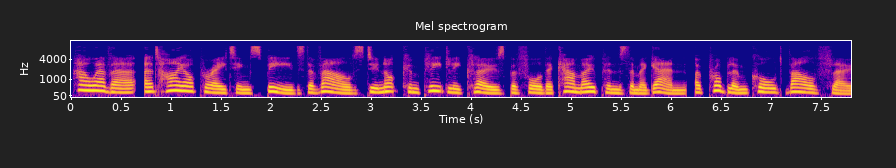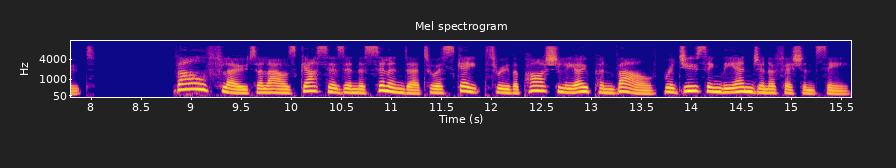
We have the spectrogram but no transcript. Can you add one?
However, at high operating speeds the valves do not completely close before the cam opens them again, a problem called valve float. Valve float allows gases in the cylinder to escape through the partially open valve, reducing the engine efficiency.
